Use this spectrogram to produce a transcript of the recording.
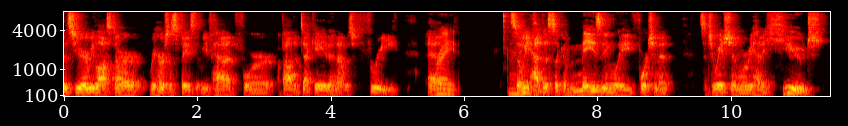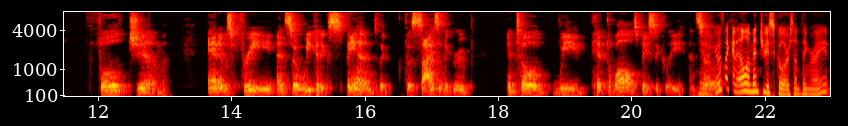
this year we lost our rehearsal space that we've had for about a decade, and that was free. And right. So right. we had this like amazingly fortunate situation where we had a huge full gym and it was free and so we could expand the the size of the group until we hit the walls basically and yeah, so it was like an elementary school or something right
